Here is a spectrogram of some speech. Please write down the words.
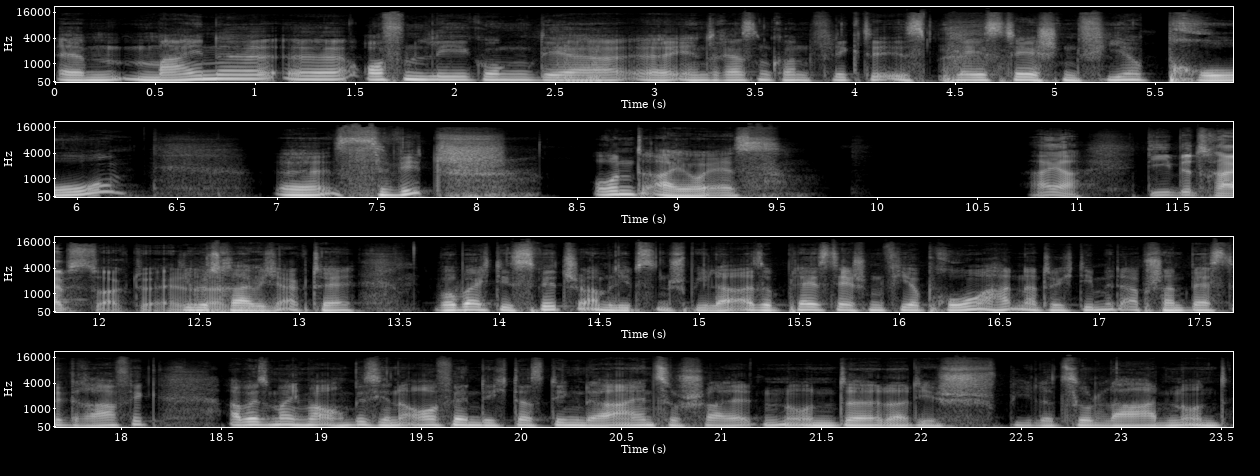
ähm, meine äh, Offenlegung der Mhm. äh, Interessenkonflikte ist PlayStation 4 Pro, äh, Switch und iOS. Ah ja, die betreibst du aktuell. Die betreibe ich aktuell. Wobei ich die Switch am liebsten spiele. Also PlayStation 4 Pro hat natürlich die mit Abstand beste Grafik, aber ist manchmal auch ein bisschen aufwendig, das Ding da einzuschalten und äh, da die Spiele zu laden. Und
